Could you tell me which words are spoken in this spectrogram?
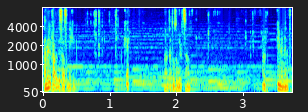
I'm proud of this house making. Okay. Oh, that was a weird sound. Oh, give me a minute.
